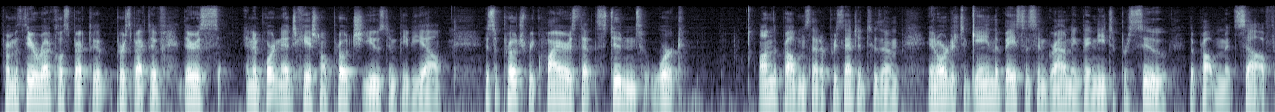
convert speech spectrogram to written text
From a theoretical perspective, there is an important educational approach used in PBL. This approach requires that the students work on the problems that are presented to them in order to gain the basis and grounding they need to pursue the problem itself.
